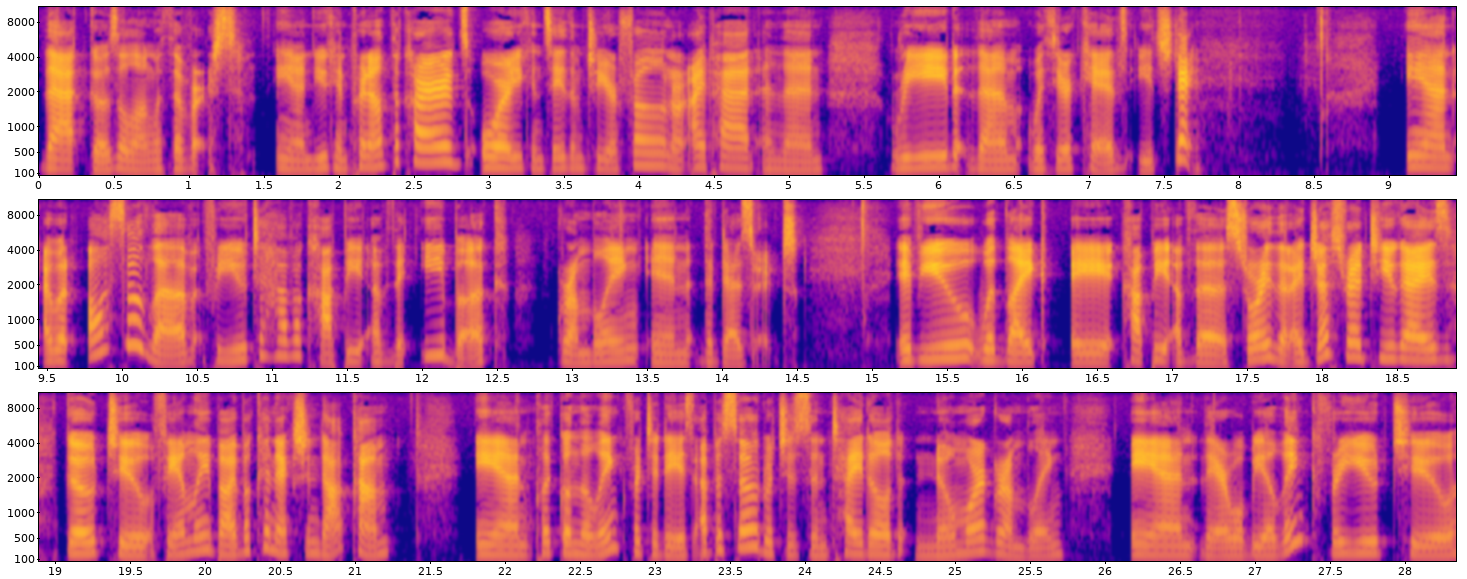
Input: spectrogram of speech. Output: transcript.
that goes along with the verse. and you can print out the cards or you can save them to your phone or iPad and then read them with your kids each day. And I would also love for you to have a copy of the ebook, Grumbling in the Desert. If you would like a copy of the story that I just read to you guys, go to familybibleconnection.com and click on the link for today's episode, which is entitled No More Grumbling. And there will be a link for you to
